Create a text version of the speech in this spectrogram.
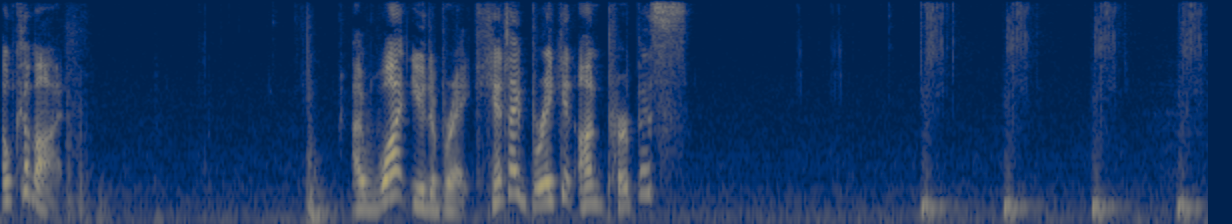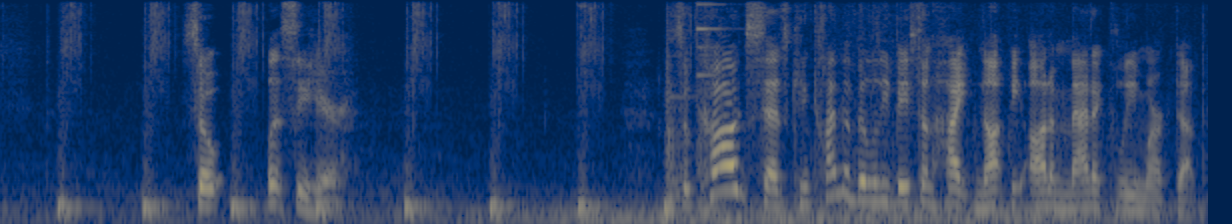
Oh, come on. I want you to break. Can't I break it on purpose? So, let's see here. So Cog says, can climbability based on height not be automatically marked up?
